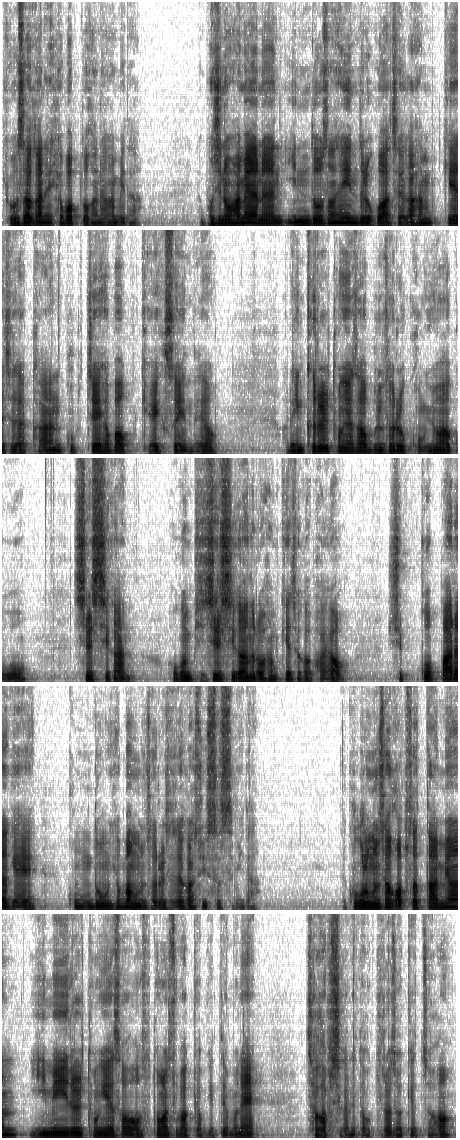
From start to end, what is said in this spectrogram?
교사 간의 협업도 가능합니다. 보시는 화면은 인도 선생님들과 제가 함께 제작한 국제 협업 계획서인데요. 링크를 통해서 문서를 공유하고 실시간 혹은 비실시간으로 함께 작업하여 쉽고 빠르게 공동 협업 문서를 제작할 수 있었습니다. 구글 문서가 없었다면 이메일을 통해서 소통할 수밖에 없기 때문에 작업 시간이 더욱 길어졌겠죠.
